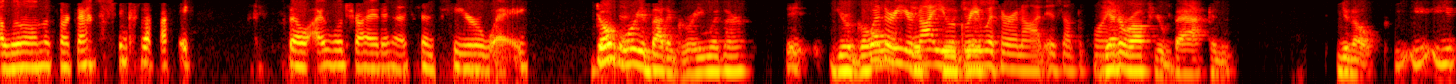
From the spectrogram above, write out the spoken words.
a little on the sarcastic side. So I will try it in a sincere way. Don't worry about agreeing with her. It, your goal Whether you're is not, you agree with her or not is not the point. Get her off your back, and you know, you, you,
